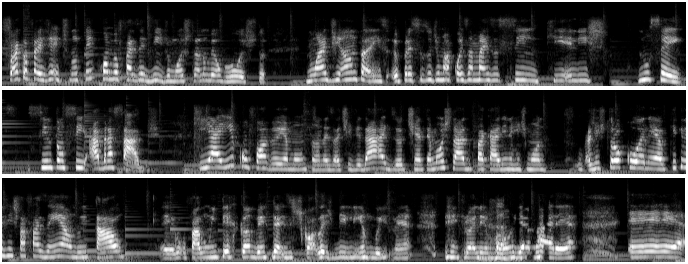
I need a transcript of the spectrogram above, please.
Só que eu falei, gente, não tem como eu fazer vídeo mostrando meu rosto. Não adianta isso. Eu preciso de uma coisa mais assim, que eles, não sei, sintam-se abraçados. E aí, conforme eu ia montando as atividades, eu tinha até mostrado para a Karine, a gente, a gente trocou, né? O que, que a gente está fazendo e tal. É, eu falo um intercâmbio entre as escolas bilíngues, né? Entre o alemão e a maré. É,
